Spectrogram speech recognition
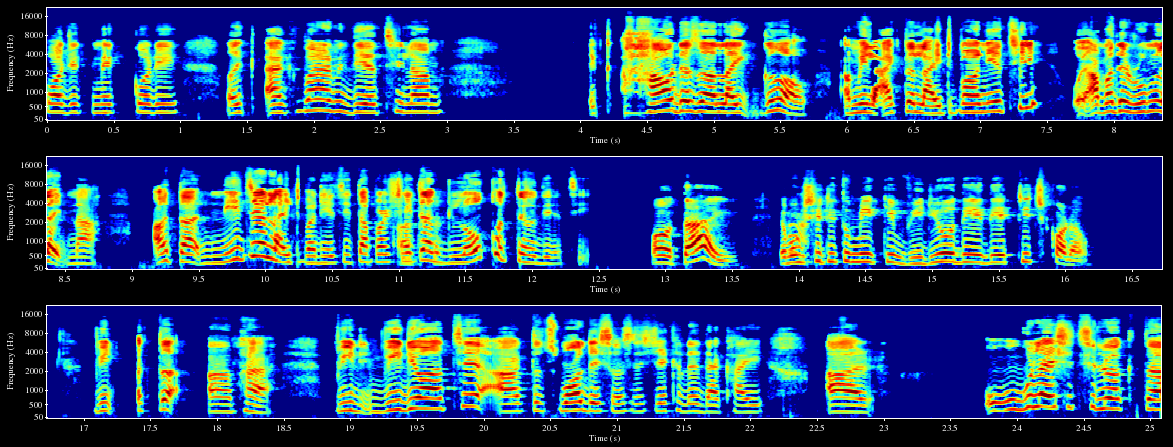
প্রজেক্ট মেক করি। লাইক একবার আমি দিয়েছিলাম how does a light glow আমি একটা লাইট বানিয়েছি ওই আমাদের রুম লাইট না একটা নিজে লাইট বানিয়েছি তারপর সেটা আচ্ছা। গ্লো করতেও দিয়েছি। ও তাই? এবং সেটি তুমি কি ভিডিও দিয়ে দিয়ে টিচ করাও? ভি- একটা আহ, হ্যাঁ ভিডিও আছে আর একটা স্মল ডেস আছে সেখানে দেখাই। আর ও- ওগুলো এসেছিল একটা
